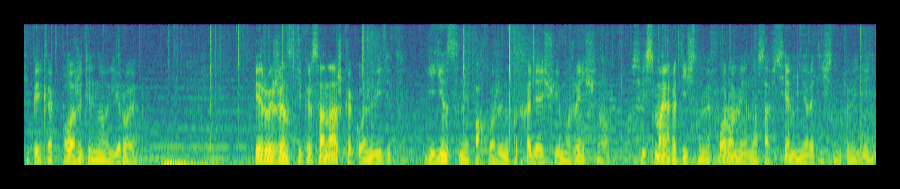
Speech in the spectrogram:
теперь как положительного героя. Первый женский персонаж, какой он видит, единственный похожий на подходящую ему женщину, с весьма эротичными формами, но совсем не эротичным поведением.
